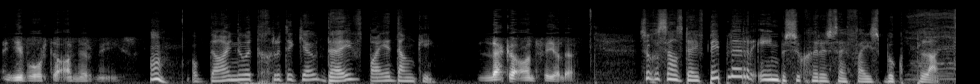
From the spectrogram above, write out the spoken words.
en jy word 'n ander mens. Mm, op daai noot groet ek jou Dave, baie dankie. Lekker aan vir julle. So gesels Dave Peppler en besoek gerus sy Facebook bladsy.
